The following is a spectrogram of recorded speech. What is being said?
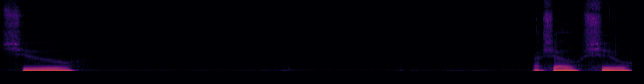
Shoe. Not show. Shoe.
